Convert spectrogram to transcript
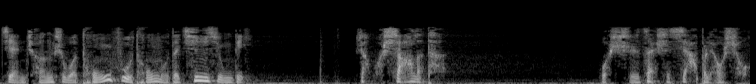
简成是我同父同母的亲兄弟。让我杀了他，我实在是下不了手。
